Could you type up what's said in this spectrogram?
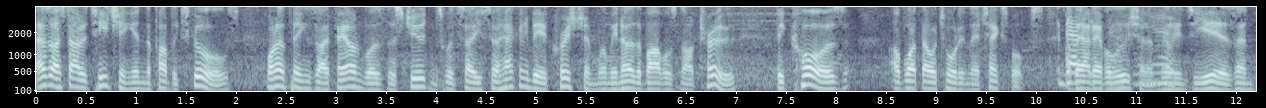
as I started teaching in the public schools, one of the things I found was the students would say, So, how can you be a Christian when we know the Bible's not true? Because of what they were taught in their textbooks That's about exactly evolution and millions of years. And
